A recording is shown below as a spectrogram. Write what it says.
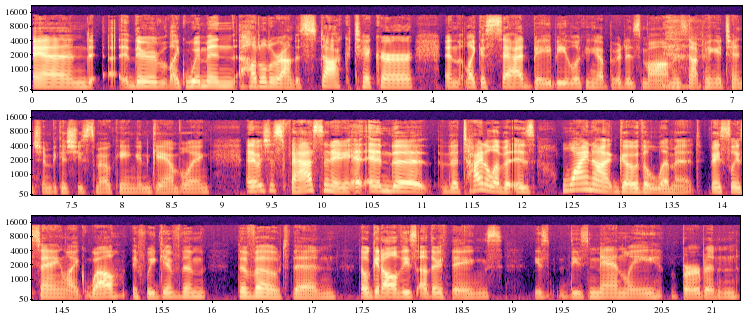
And uh, they're like women huddled around a stock ticker and like a sad baby looking up at his mom who's not paying attention because she's smoking and gambling. And it was just fascinating. And, and the, the title of it is Why Not Go the Limit? Basically saying, like, well, if we give them the vote, then they'll get all these other things, these, these manly bourbon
